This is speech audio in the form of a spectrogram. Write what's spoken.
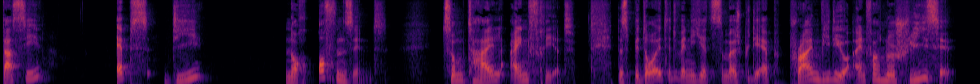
dass sie Apps, die noch offen sind, zum Teil einfriert. Das bedeutet, wenn ich jetzt zum Beispiel die App Prime Video einfach nur schließe,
